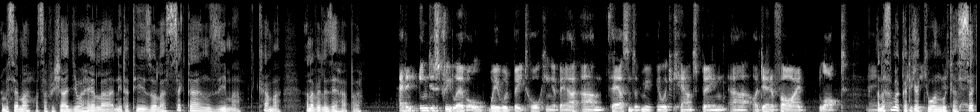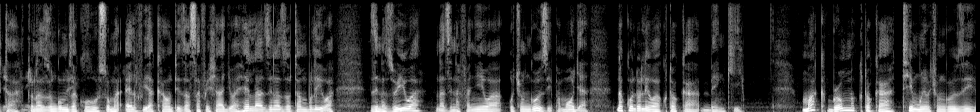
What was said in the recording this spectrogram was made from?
Amesema wasafirishaji wa hela ni tatizo la sekta nzima, kama anavyoelezea hapa. At an industry level, we would be talking about um, thousands of mule accounts being uh, identified, blocked. Anasema katika kiwango cha sekta tunazungumza kuhusu maelfu ya kaunti za usafirishaji wa hela zinazotambuliwa, zinazuiwa na zinafanyiwa uchunguzi pamoja na kuondolewa kutoka benki. Mark Brum kutoka timu ya uchunguzi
